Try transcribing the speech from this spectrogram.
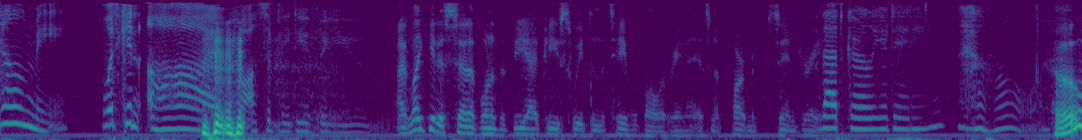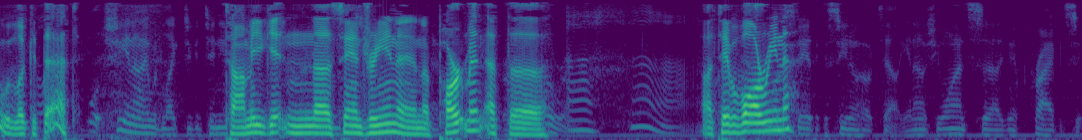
tell me. What can I possibly do for you? I'd like you to set up one of the VIP suites in the table ball arena as an apartment for Sandrine. That girl you're dating? Oh. Oh, look at that. Well, she and I would like to continue. Tommy getting uh, Sandrine an apartment at the Uh uh, table ball arena. Stay at the casino hotel. You know, she wants uh, you know, privacy.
